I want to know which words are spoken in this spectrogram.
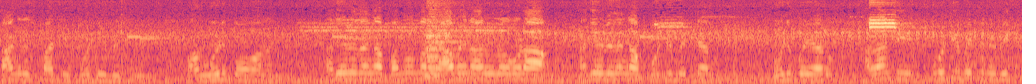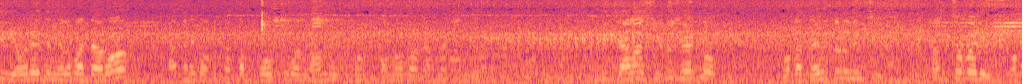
కాంగ్రెస్ పార్టీ పోటీ పెట్టింది వారు ఓడిపోవాలని. అదేవిధంగా పంతొమ్మిది వందల యాభై నాలుగులో కూడా అదేవిధంగా పోటీ పెట్టారు ఓడిపోయారు. అలాంటి పోటీ పెట్టిన వ్యక్తి ఎవరైతే నిలబడ్డారో అతనికి ఒక పెద్ద పోస్ట్ కూడా నామినేట్ పోస్ట్ పంతొమ్మిది వందల డెబ్బై నాలుగు ఇది చాలా సిగ్గుసేటు ఒక దళితుల నుంచి కష్టపడి ఒక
